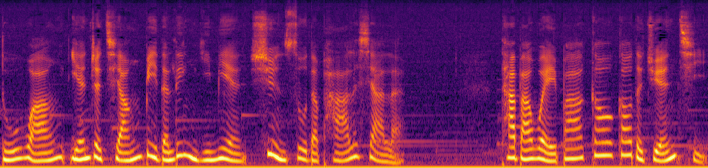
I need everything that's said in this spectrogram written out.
毒王沿着墙壁的另一面迅速地爬了下来，他把尾巴高高的卷起，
